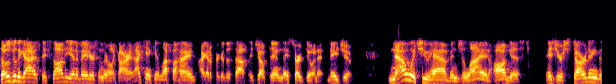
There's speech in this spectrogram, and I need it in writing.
those are the guys, they saw the innovators and they're like, all right, I can't get left behind. I got to figure this out. They jumped in, they started doing it May, June. Now, what you have in July and August is you're starting to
